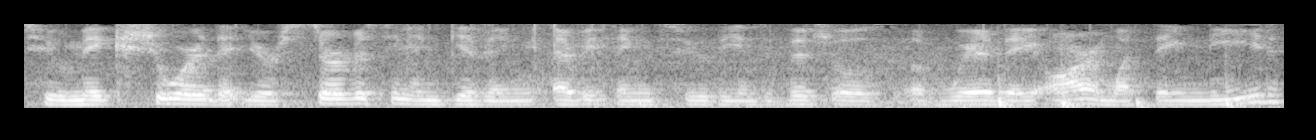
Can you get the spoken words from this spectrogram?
to make sure that you're servicing and giving everything to the individuals of where they are and what they need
